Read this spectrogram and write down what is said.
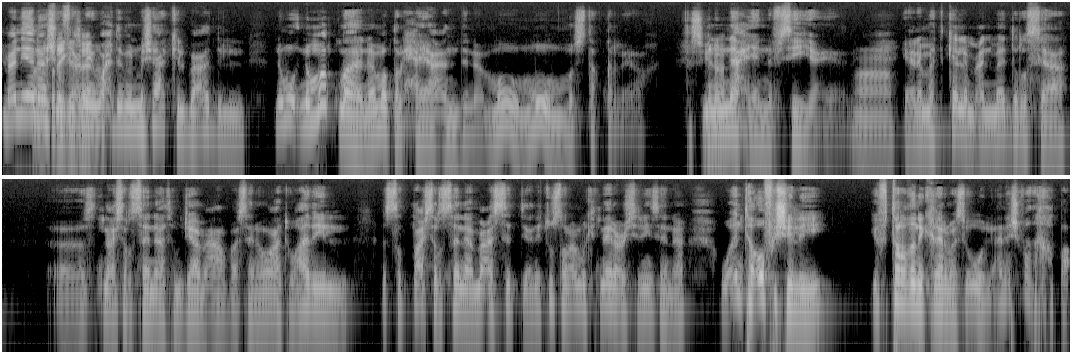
مع إني أنا أشوف يعني. واحدة من المشاكل بعد ال- نمطنا نمط الحياة عندنا مو مو مستقر يا أخي من. الناحية النفسية يعني آه. يعني لما أتكلم عن مدرسة آه، 12 سنة ثم جامعة أربع سنوات وهذه ال ال 16 سنة مع الست يعني توصل عمرك 22 سنة وأنت اوفشلي يفترض إنك غير مسؤول أنا أشوف هذا خطأ.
